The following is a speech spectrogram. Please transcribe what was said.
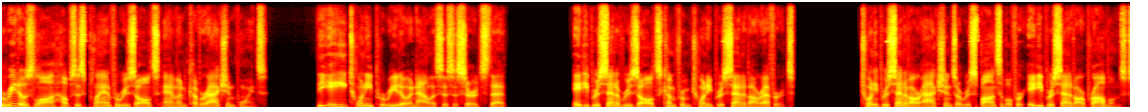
Pareto's Law helps us plan for results and uncover action points. The 80 20 Pareto analysis asserts that 80% of results come from 20% of our efforts. 20% of our actions are responsible for 80% of our problems.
